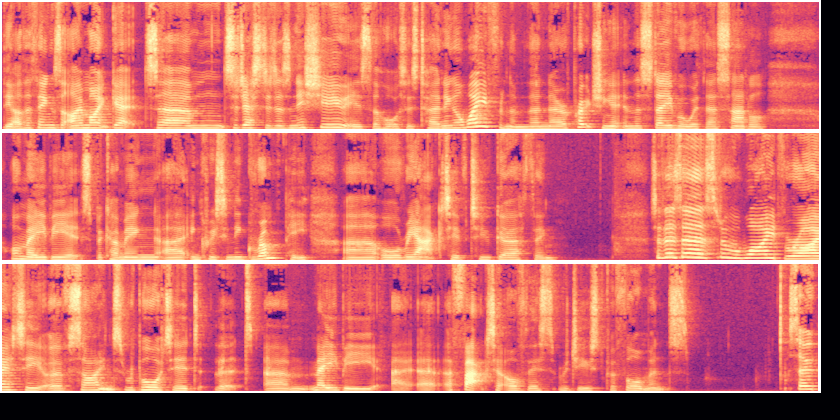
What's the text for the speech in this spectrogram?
The other things that I might get um, suggested as an issue is the horse is turning away from them, then they're approaching it in the stable with their saddle. Or maybe it's becoming uh, increasingly grumpy uh, or reactive to girthing. So there's a sort of a wide variety of signs reported that um, may be a, a factor of this reduced performance. So,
